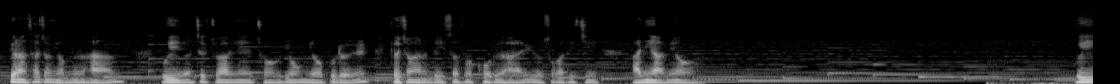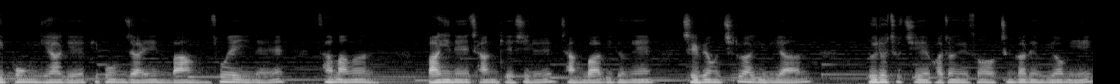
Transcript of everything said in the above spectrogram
특별한 사정이 없는 한 위 면책조항의 적용 여부를 결정하는 데 있어서 고려할 요소가 되지 아니하며 위 보험계약의 피보험자인 망, 소해인의 사망은 망인의 장, 개실, 장바비 등의 질병을 치료하기 위한 의료처치의 과정에서 증가된 위험이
